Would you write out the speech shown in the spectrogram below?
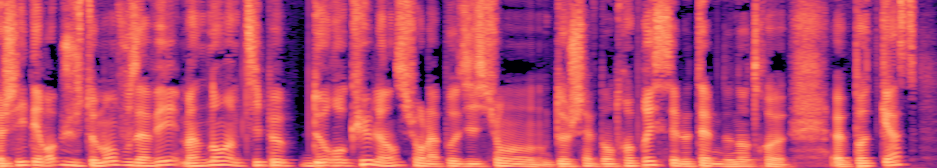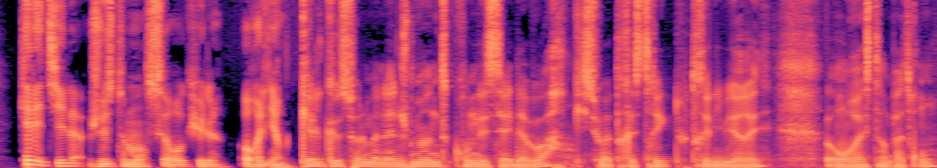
Chez Iterop, justement, vous avez maintenant un petit peu de recul hein, sur la position de chef d'entreprise. C'est le thème de notre euh, podcast. Quel est-il justement ce recul, Aurélien? Quel que soit le management qu'on essaye d'avoir, qu'il soit très strict ou très libéré, on reste un patron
